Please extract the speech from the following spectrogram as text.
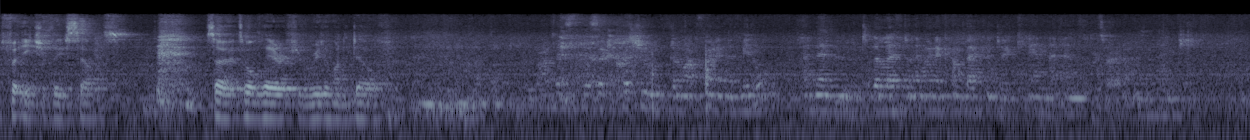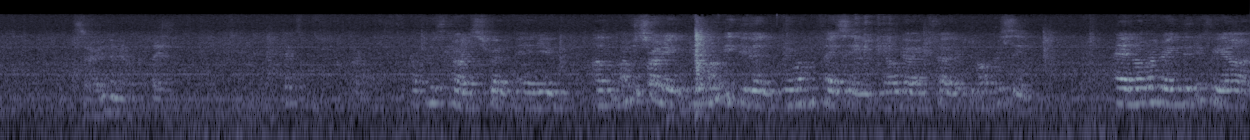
for each of these cells. So it's all there if you really want to delve. There's, a question with the microphone in the middle, and then to the left, and then we're going to come back and do Ken and sorry, I don't know the name. So in the. Ms. Karen Stroke, ANU. Um, I'm just wondering, we might be given, we might be facing the ongoing failure of democracy. And I'm wondering that if we are,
